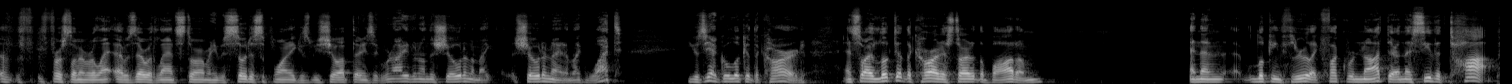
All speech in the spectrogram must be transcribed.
uh, first I remember I was there with Lance Storm and he was so disappointed because we show up there and he's like, we're not even on the show tonight. I'm like, show tonight. I'm like, what? He goes, yeah, go look at the card. And so I looked at the card. I started at the bottom and then looking through like, fuck, we're not there. And I see the top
